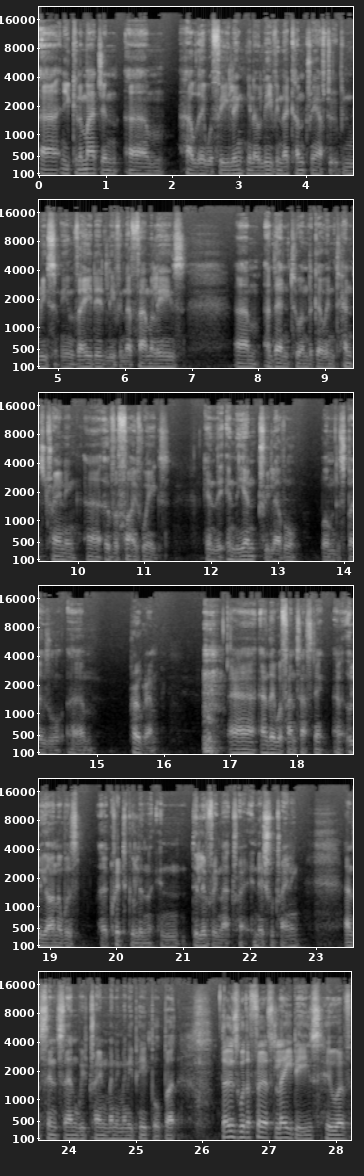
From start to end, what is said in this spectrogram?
uh, and you can imagine um, how they were feeling, you know, leaving their country after it had been recently invaded, leaving their families, um, and then to undergo intense training uh, over five weeks in the in the entry level bomb disposal um, program uh, and they were fantastic. And Uliana was uh, critical in in delivering that tra- initial training. and since then we've trained many, many people. But those were the first ladies who have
